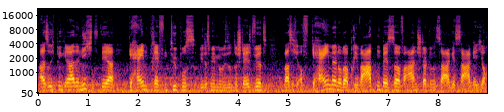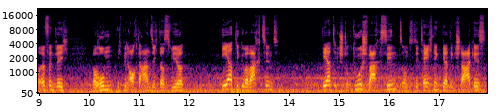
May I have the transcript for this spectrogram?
Also ich bin gerade nicht der Geheimtreffen-Typus, wie das mir immer wieder unterstellt wird. Was ich auf geheimen oder privaten besser Veranstaltungen sage, sage ich auch öffentlich. Warum? Ich bin auch der Ansicht, dass wir derartig überwacht sind, derartig strukturschwach sind und die Technik derartig stark ist,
